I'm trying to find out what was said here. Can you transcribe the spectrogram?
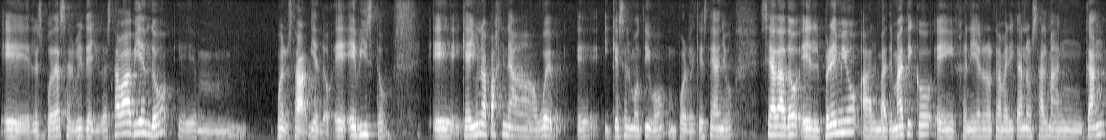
eh, les pueda servir de ayuda. Estaba viendo, eh, bueno, estaba viendo, he- visto eh, que hay una página web y que es el motivo por el que este año se ha dado el premio al matemático e ingeniero norteamericano Salman Khan,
